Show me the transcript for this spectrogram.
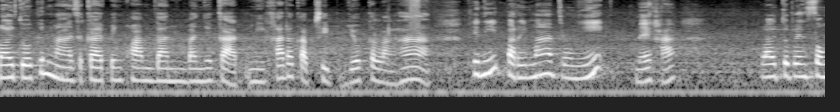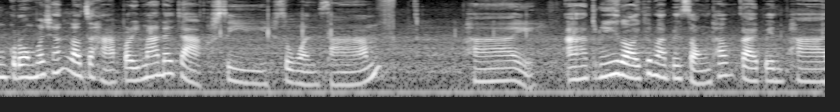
ลอยตัวขึ้นมาจะกลายเป็นความดันบรรยากาศมีค่าเท่ากับ 10 ยกกำลัง 5 ทีนี้ปริมาตรตรงนี้นะคะลอยตัวเป็นทรงกลมเพราะฉะนั้นเราจะหาปริมาตรได้จาก 4 ส่วน3พาย r ตรงนี้ลอยขึ้นมาเป็น 2 เท่ากลายเป็นพาย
